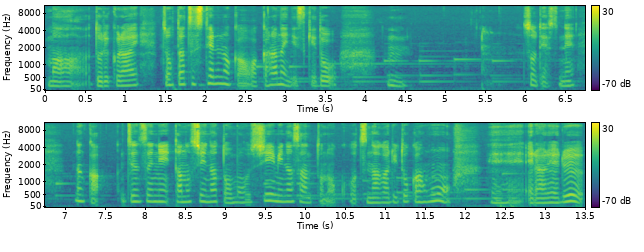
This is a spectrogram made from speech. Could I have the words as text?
まあどれくらい上達してるのかはわからないんですけどうん。そうですね。なんか純粋に楽しいなと思うし皆さんとのこうつながりとかも、えー、得られる、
